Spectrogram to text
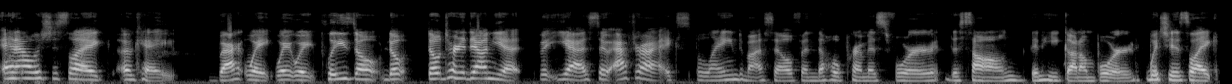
and I was just like, okay, back wait, wait, wait, please don't don't don't turn it down yet. But yeah, so after I explained myself and the whole premise for the song, then he got on board, which is like,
